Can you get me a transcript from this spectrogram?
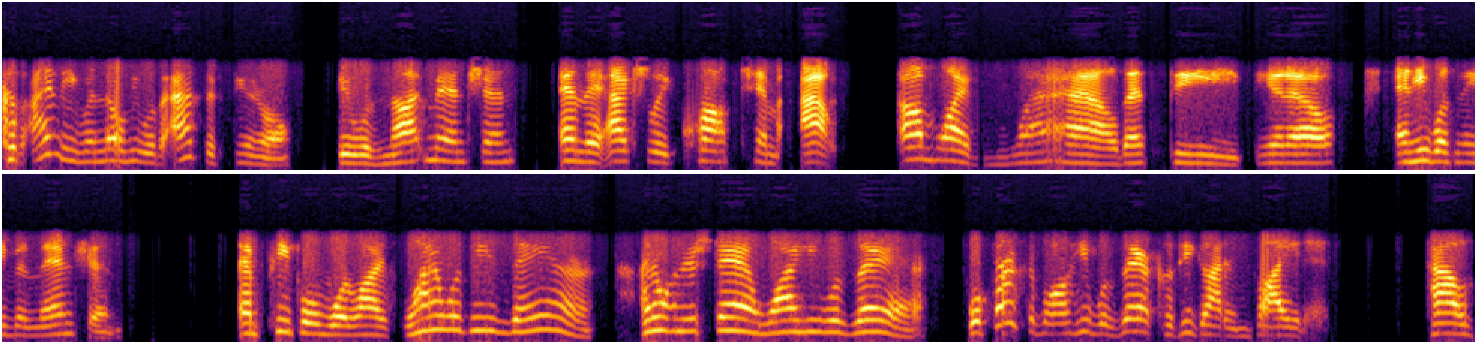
Because I didn't even know he was at the funeral. It was not mentioned, and they actually cropped him out. I'm like, wow, that's deep, you know? And he wasn't even mentioned and people were like, "Why was he there? I don't understand why he was there." Well, first of all, he was there because he got invited. How's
